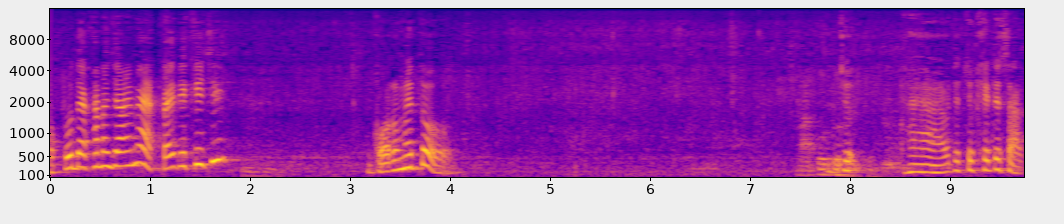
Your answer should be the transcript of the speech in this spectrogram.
অত দেখানো যায় না একটাই দেখিয়েছি গরমে তো তো। হ্যাঁ ওটা হচ্ছে খেটে শাক।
